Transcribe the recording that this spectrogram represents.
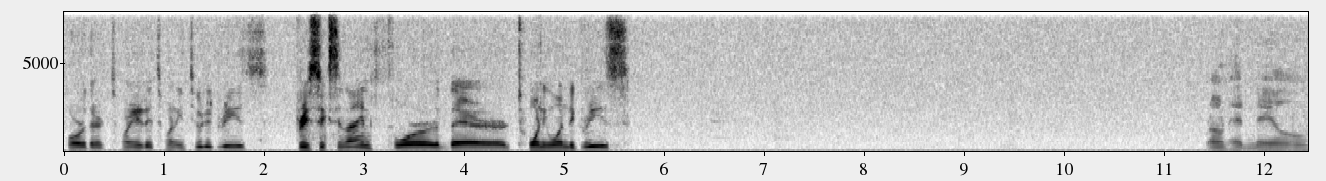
for their 20 to 22 degrees. 369 for their 21 degrees. Roundhead nail,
